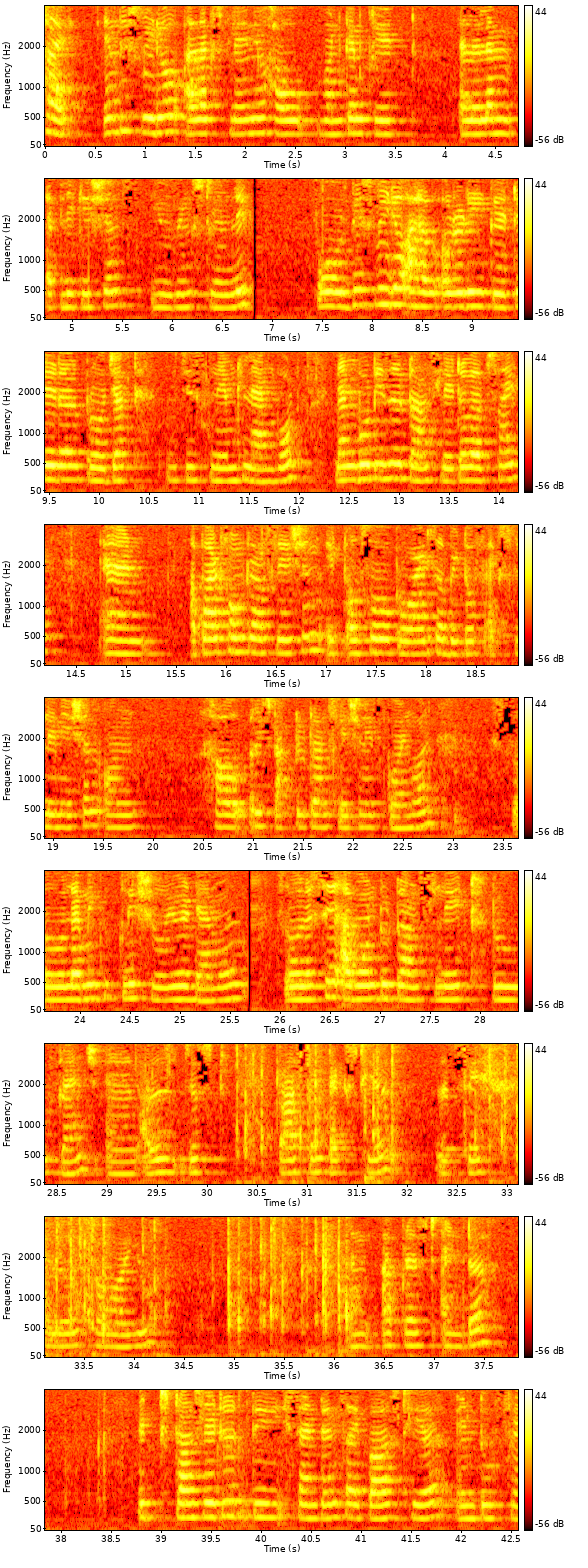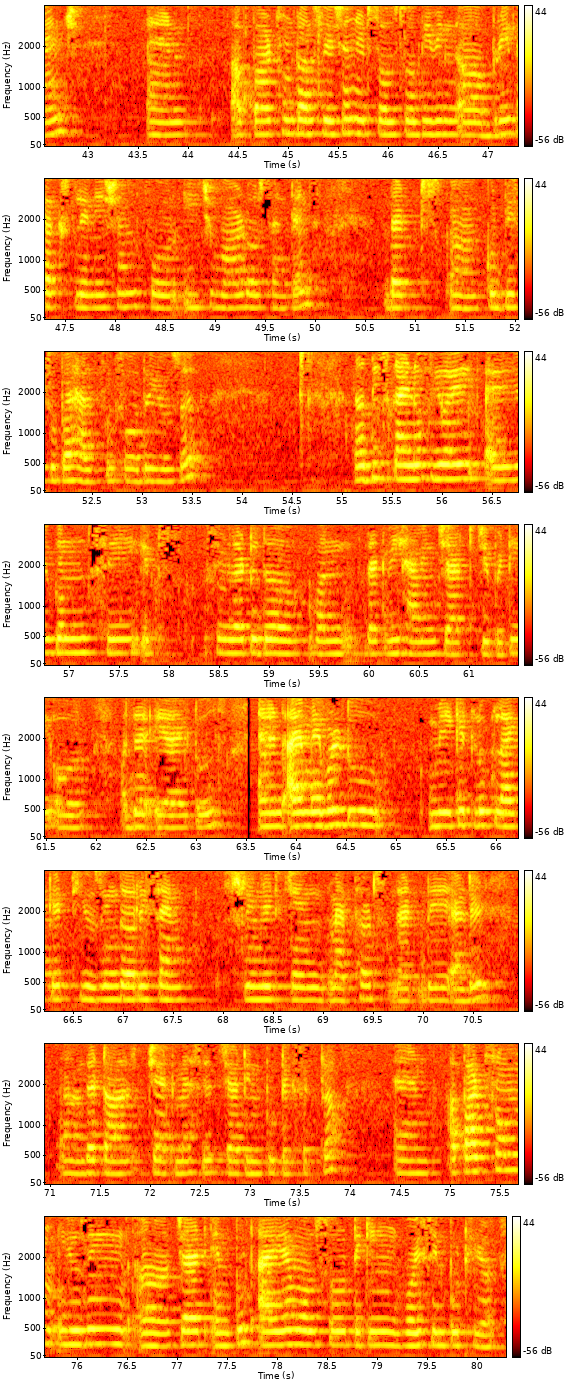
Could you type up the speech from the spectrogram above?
Hi, in this video I'll explain you how one can create LLM applications using Streamlit. For this video I have already created a project which is named Langbot. Langbot is a translator website and apart from translation it also provides a bit of explanation on how respective translation is going on. So let me quickly show you a demo so let's say I want to translate to French and I'll just pass some text here. Let's say hello how are you? And I pressed enter. It translated the sentence I passed here into French. And apart from translation it's also giving a brief explanation for each word or sentence that uh, could be super helpful for the user now this kind of UI uh, you can see it's similar to the one that we have in ChatGPT or other AI tools. And I am able to make it look like it using the recent Streamlit chain methods that they added uh, that are chat message, chat input etc and apart from using uh, chat input I am also taking voice input here.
